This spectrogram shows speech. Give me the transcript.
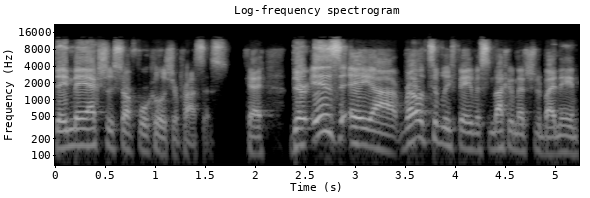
they may actually start foreclosure process. Okay. There is a uh, relatively famous, I'm not going to mention it by name,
